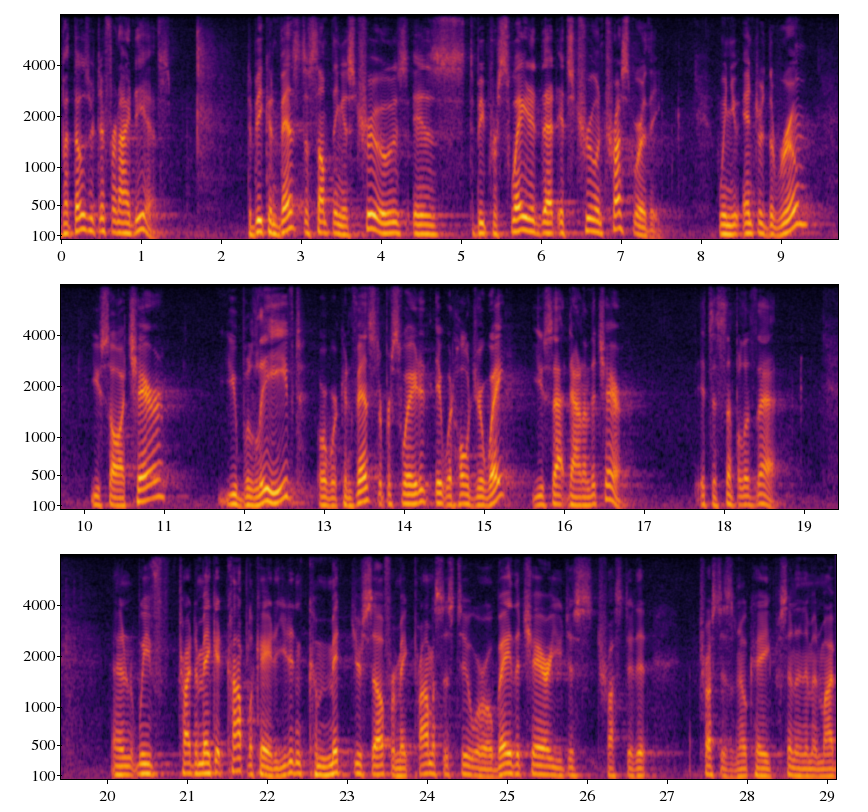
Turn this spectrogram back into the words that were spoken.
But those are different ideas. To be convinced of something is true is, is to be persuaded that it's true and trustworthy. When you entered the room, you saw a chair, you believed or were convinced or persuaded it would hold your weight, you sat down in the chair. It's as simple as that. And we've tried to make it complicated. You didn't commit yourself or make promises to or obey the chair, you just trusted it. Trust is an okay synonym in my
